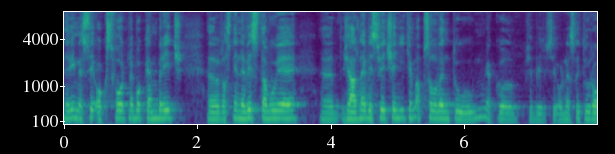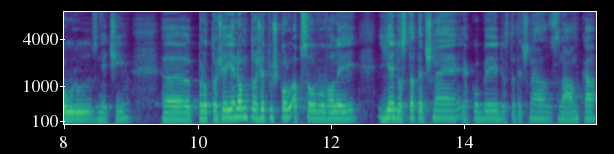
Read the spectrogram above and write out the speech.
nevím, jestli Oxford nebo Cambridge vlastně nevystavuje žádné vysvědčení těm absolventům, jako že by si odnesli tu rouru s něčím, protože jenom to, že tu školu absolvovali, je dostatečné, jakoby dostatečná známka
